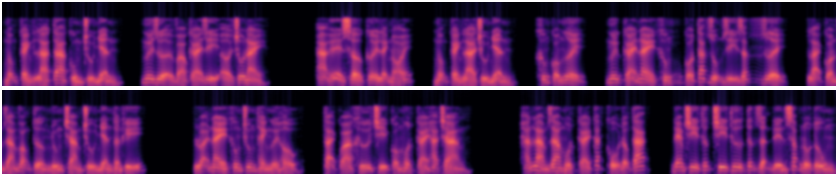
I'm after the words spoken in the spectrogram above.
Mộng cảnh là ta cùng chủ nhân, ngươi dựa vào cái gì ở chỗ này? A hệ sở cười lạnh nói, mộng cảnh là chủ nhân không có ngươi ngươi cái này không có tác dụng gì rắc rưởi, lại còn dám vọng tưởng đúng chàm chủ nhân thần khí. Loại này không trung thành người hầu, tại quá khứ chỉ có một cái hạ tràng. Hắn làm ra một cái cắt cổ động tác, đem chi thức chi thư tức giận đến sắp nổ tung.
